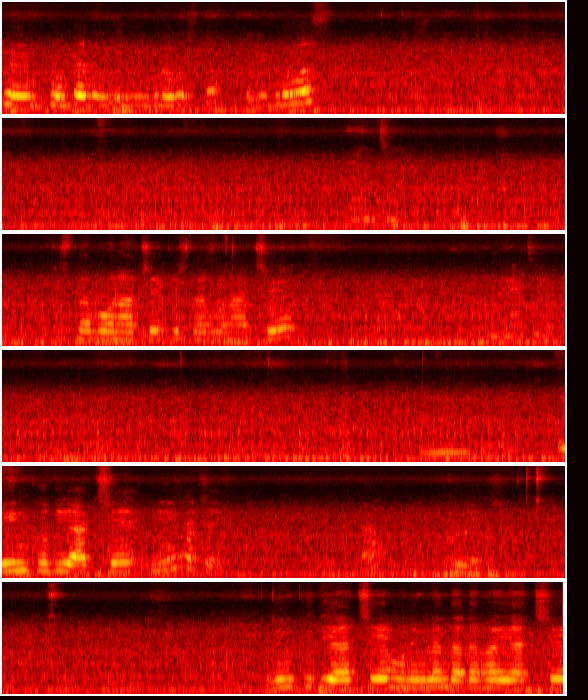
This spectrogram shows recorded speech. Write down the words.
ফে- ফোনটা কৃষ্ণা বোন আছে, কৃষ্ণা বোন আছে। রিঙ্কুদি আছে নিয়ে গেছে রিঙ্কুদি আছে মনিমিলন দাদাভাই আছে।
